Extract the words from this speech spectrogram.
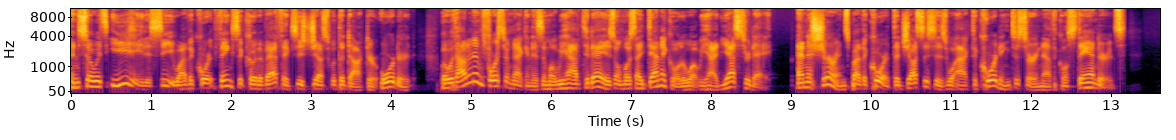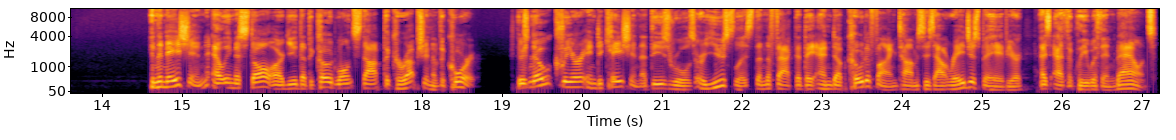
And so it's easy to see why the court thinks a code of ethics is just what the doctor ordered. But without an enforcement mechanism, what we have today is almost identical to what we had yesterday an assurance by the court that justices will act according to certain ethical standards. In The Nation, Elie Mystal argued that the code won't stop the corruption of the court. There's no clearer indication that these rules are useless than the fact that they end up codifying Thomas's outrageous behavior as ethically within bounds.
